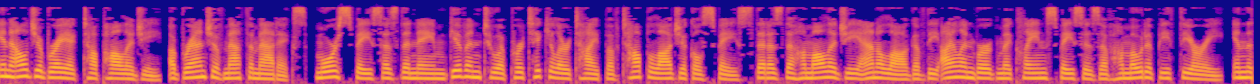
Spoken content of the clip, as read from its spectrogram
In algebraic topology, a branch of mathematics, Moore space is the name given to a particular type of topological space that is the homology analog of the Eilenberg-MacLane spaces of homotopy theory, in the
